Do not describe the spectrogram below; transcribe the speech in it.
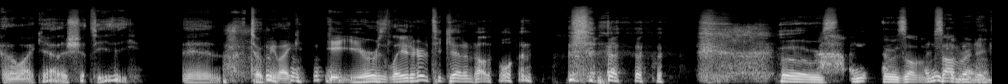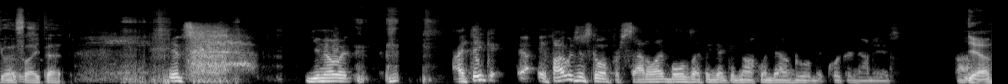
and I'm like, yeah, this shit's easy. And it took me like eight years later to get another one. oh, it was it was something, something come down on ridiculous like that. it's you know it i think if i was just going for satellite bulls i think i could knock one down a little bit quicker nowadays Um, Yeah.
